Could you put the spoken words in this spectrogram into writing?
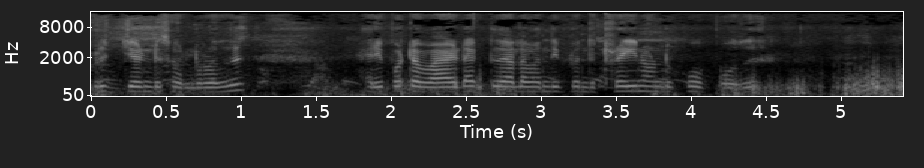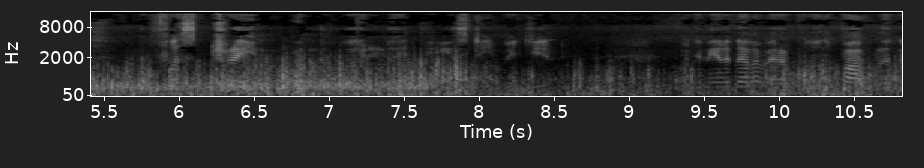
பிரிட்ஜுன்னு சொல்கிறது ஹரிப்போட்ட வயடாக்ட் இதால் வந்து இப்போ இந்த ட்ரெயின் ஒன்று போக போகுது. ஃபஸ்ட் ட்ரெயின் வரப்போகுது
